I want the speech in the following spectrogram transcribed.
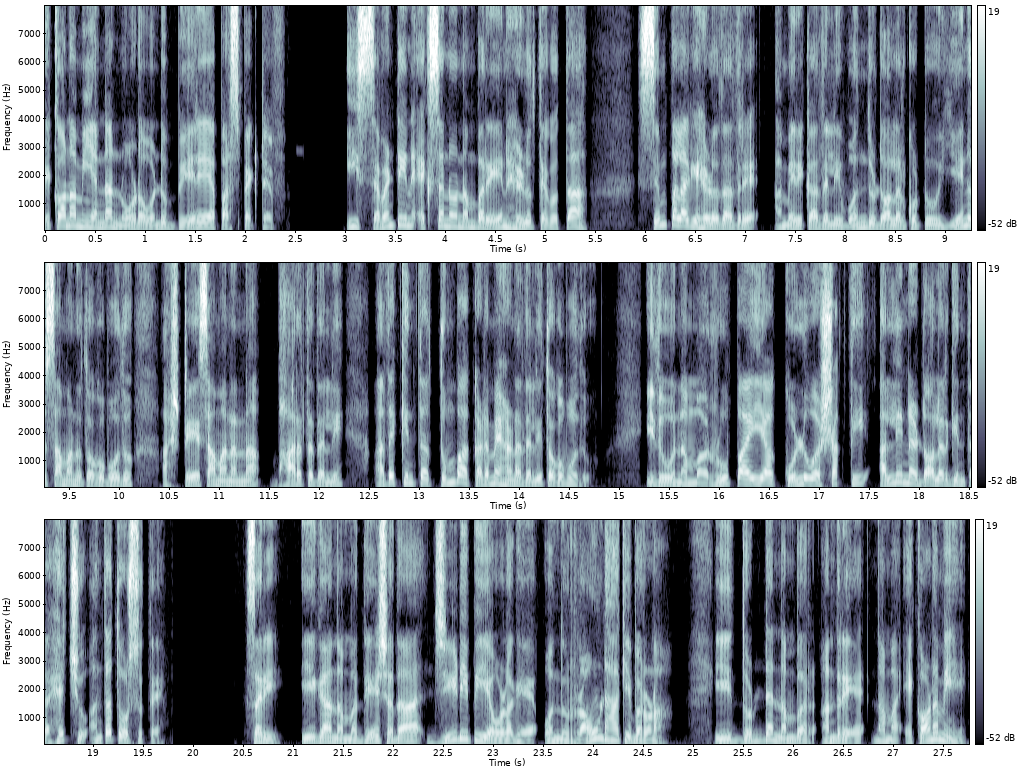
ಎಕಾನಮಿಯನ್ನ ನೋಡೋ ಒಂದು ಬೇರೆಯ ಪರ್ಸ್ಪೆಕ್ಟಿವ್ ಈ ಸೆವೆಂಟೀನ್ ಎಕ್ಸ್ ಅನ್ನೋ ನಂಬರ್ ಏನು ಹೇಳುತ್ತೆ ಗೊತ್ತಾ? ಸಿಂಪಲ್ ಆಗಿ ಹೇಳೋದಾದ್ರೆ ಅಮೆರಿಕಾದಲ್ಲಿ ಒಂದು ಡಾಲರ್ ಕೊಟ್ಟು ಏನು ಸಾಮಾನು ತಗೋಬೋದು? ಅಷ್ಟೇ ಸಾಮಾನನ್ನ ಭಾರತದಲ್ಲಿ, ಅದಕ್ಕಿಂತ ತುಂಬಾ ಕಡಿಮೆ ಹಣದಲ್ಲಿ ತಗೋಬಹುದು ಇದು ನಮ್ಮ ರೂಪಾಯಿಯ ಕೊಳ್ಳುವ ಶಕ್ತಿ ಅಲ್ಲಿನ ಡಾಲರ್ಗಿಂತ ಹೆಚ್ಚು ಅಂತ ತೋರಿಸುತ್ತೆ. ಸರಿ, ಈಗ ನಮ್ಮ ದೇಶದ ಜಿಡಿಪಿಯ ಒಳಗೆ ಒಂದು ರೌಂಡ್ ಹಾಕಿ ಬರೋಣ. ಈ ದೊಡ್ಡ ನಂಬರ್ ಅಂದ್ರೆ ನಮ್ಮ ಎಕಾನಮಿ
